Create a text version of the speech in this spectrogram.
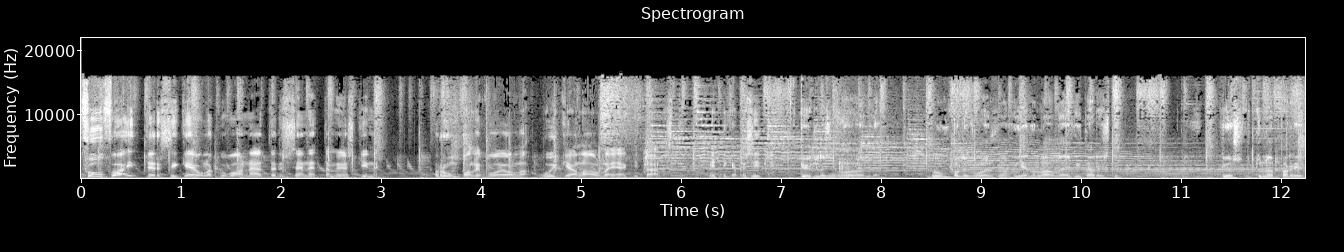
Foo Fightersin keulakuva on näyttänyt sen, että myöskin rumpali voi olla huikea laulaja ja kitaristi. Miettikääpä sitä. Kyllä se voi olla. Rumpali voi olla hieno laulaja ja kitaristi. Jos tulee pari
